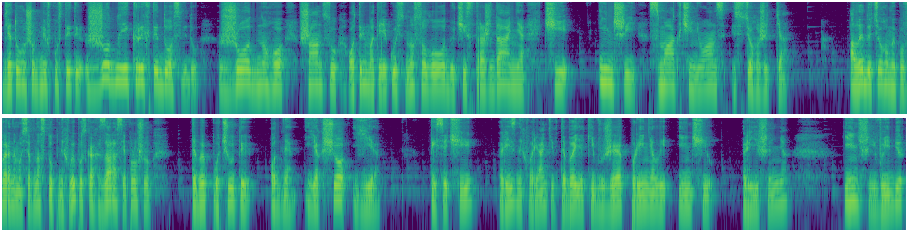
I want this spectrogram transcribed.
для того, щоб не впустити жодної крихти досвіду, жодного шансу отримати якусь насолоду, чи страждання, чи інший смак чи нюанс із цього життя. Але до цього ми повернемося в наступних випусках. Зараз я прошу тебе почути одне. Якщо є тисячі різних варіантів тебе, які вже прийняли інші рішення, інший вибір,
